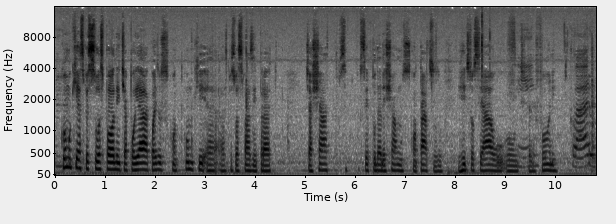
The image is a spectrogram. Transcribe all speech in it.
Uhum. Como que as pessoas podem te apoiar? Quais os, como que eh, as pessoas fazem para te achar? Se você puder deixar uns contatos, de rede social ou, ou de telefone. Claro.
